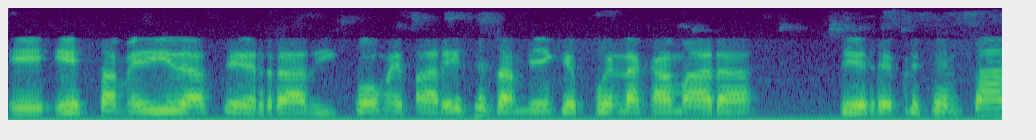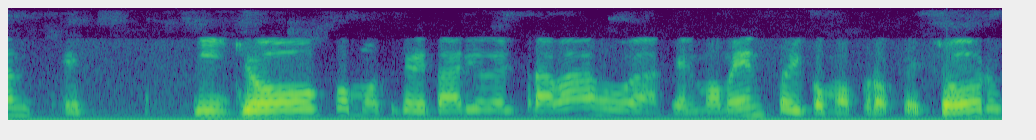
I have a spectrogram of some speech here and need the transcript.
eh, esta medida se radicó, me parece también que fue en la Cámara de Representantes y yo como secretario del trabajo en aquel momento y como profesor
